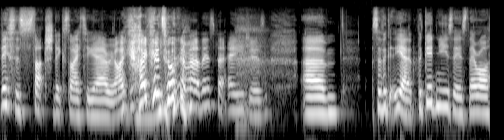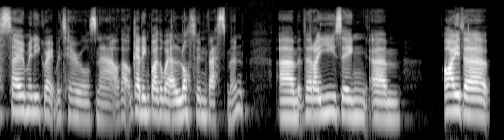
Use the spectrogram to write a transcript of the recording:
this is such an exciting area. I, I could talk about this for ages. Um, so, the, yeah, the good news is there are so many great materials now that are getting, by the way, a lot of investment um, that are using um, either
